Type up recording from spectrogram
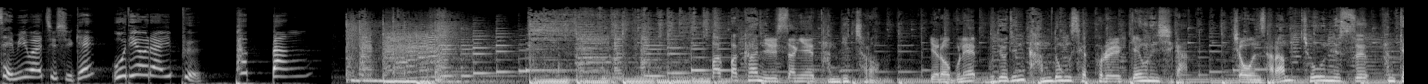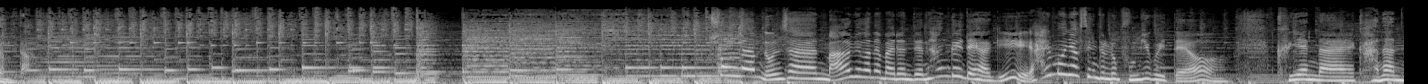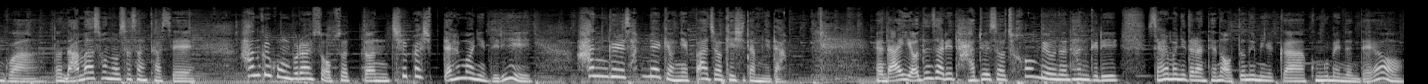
재미와 지식의 오디오 라이프 팟빵 빡빡한 일상의 단비처럼 여러분의 무뎌진 감동 세포를 깨우는 시간 좋은 사람 좋은 뉴스 함께합니다. 충남 논산 마을회관에 마련된 한글대학이 할머니 학생들로 붐비고 있대요. 그 옛날 가난과 또 남아 선호 사상 탓에 한글 공부를 할 수 없었던 7, 80대 할머니들이 한글 삼매경에 빠져 계시답니다. 나이 80살이 다 돼서 처음 배우는 한글이 할머니들한테는 어떤 의미일까 궁금했는데요.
